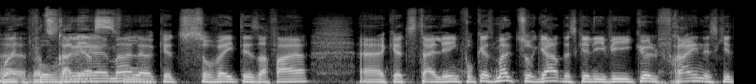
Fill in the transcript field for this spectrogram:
Ouais, Euh, quand faut vraiment faut- là, que tu surveilles tes affaires, euh, que tu t'alignes. Faut quasiment que tu regardes est-ce que les véhicules freinent, est-ce qu'ils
